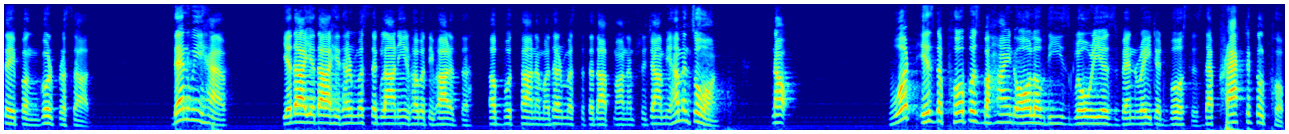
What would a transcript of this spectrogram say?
Sepang, Gur Prasad. Then we have Yada Yada Hi Dharmasya Glanir Bhavati Bharata, Abbutthanam Adharmasya Tadatmanam Srijamyaham, and so on. Now, what is the purpose behind all of these glorious, venerated verses? The practical purpose.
